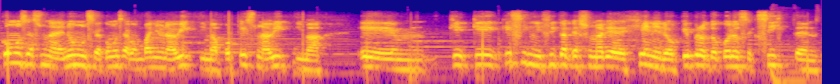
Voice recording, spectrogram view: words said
cómo se hace una denuncia, cómo se acompaña una víctima, por qué es una víctima, eh, qué, significa que haya un área de género, qué protocolos existen,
